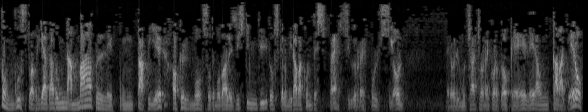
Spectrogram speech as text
Con gusto habría dado un amable puntapié a aquel mozo de modales distinguidos que lo miraba con desprecio y repulsión. Pero el muchacho recordó que él era un caballero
